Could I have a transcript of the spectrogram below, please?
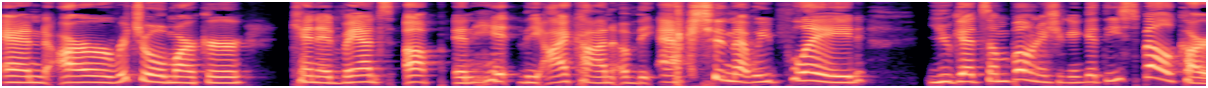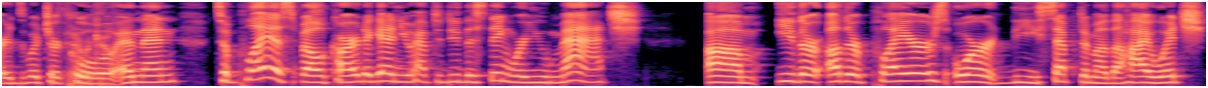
and our ritual marker can advance up and hit the icon of the action that we played, you get some bonus. You can get these spell cards, which are There cool. And then to play a spell card, again, you have to do this thing where you match um, either other players or the Septima, the High Witch.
